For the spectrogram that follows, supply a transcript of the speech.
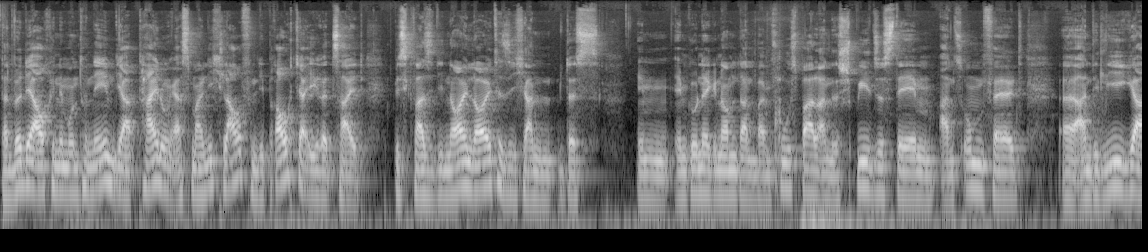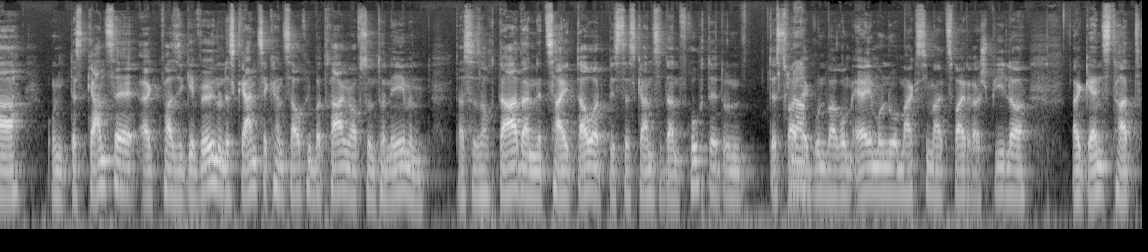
dann würde ja auch in einem Unternehmen die Abteilung erstmal nicht laufen. Die braucht ja ihre Zeit, bis quasi die neuen Leute sich an das im, im Grunde genommen dann beim Fußball, an das Spielsystem, ans Umfeld, äh, an die Liga und das Ganze äh, quasi gewöhnen und das Ganze kannst du auch übertragen aufs Unternehmen, dass es auch da dann eine Zeit dauert, bis das Ganze dann fruchtet und das war Klar. der Grund, warum er immer nur maximal zwei, drei Spieler ergänzt hat,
